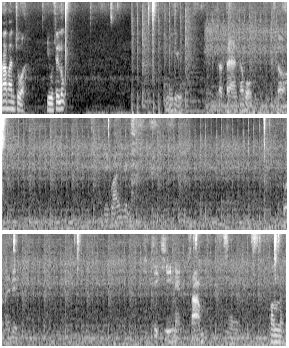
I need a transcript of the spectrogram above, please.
ห้าพันจั่ว อยู่สิลูก ไม่หิวสแตนครับผมต่อเด็กไล่เด็ก ตัวไหนดีจีขี้เนี่ยสามเออความหนึ่ง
